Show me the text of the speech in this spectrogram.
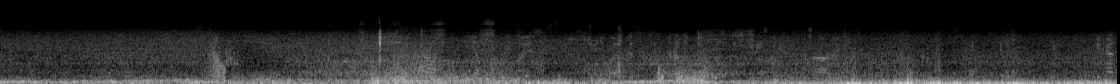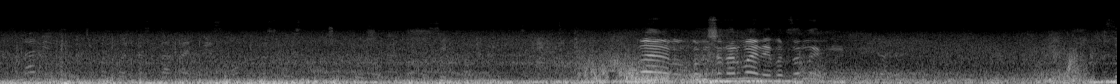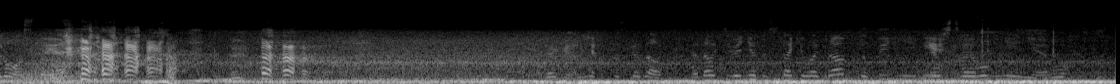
Правда, я поднимаюсь еще немножко с этой стороны будет просто интереснее, потому что Ребята за нами потихоньку от нас догнать не смогут, но скорость немножко больше, на 7 километров быстрее. Правильно, потому что нормальные пацаны. Взрослые. Как мне кто-то сказал, когда у тебя нету 100 килограмм, то ты не имеешь своего мнения.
